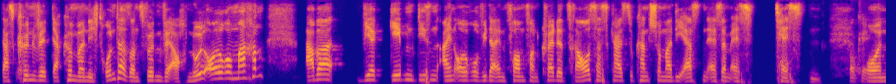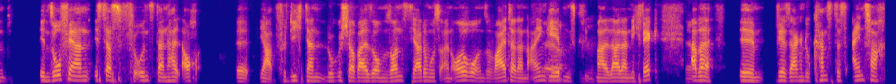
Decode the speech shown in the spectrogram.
Das können wir, da können wir nicht runter, sonst würden wir auch null Euro machen. Aber wir geben diesen ein Euro wieder in Form von Credits raus. Das heißt, du kannst schon mal die ersten SMS testen. Okay. Und insofern ist das für uns dann halt auch äh, ja, für dich dann logischerweise umsonst, ja, du musst ein Euro und so weiter dann eingeben, ja. das kriegt man halt leider nicht weg. Ja. Aber ähm, wir sagen, du kannst das einfach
